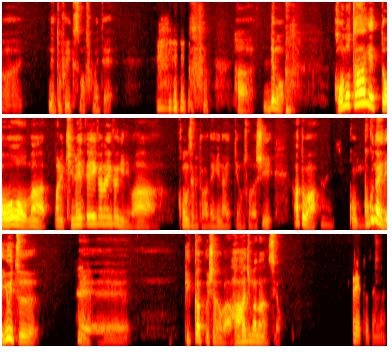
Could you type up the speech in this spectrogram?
はい。ネットフリックスも含めて。はい。でも、このターゲットを、まあ、やっぱり決めていかない限りは、コンセプトができないっていうのもそうだし、あとは、はいこう国内で唯一、はいえーピックアップしたのが母島なんですよ。ありがとうございます。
